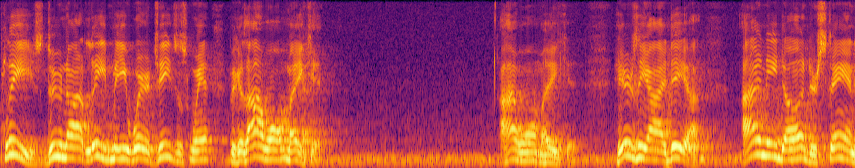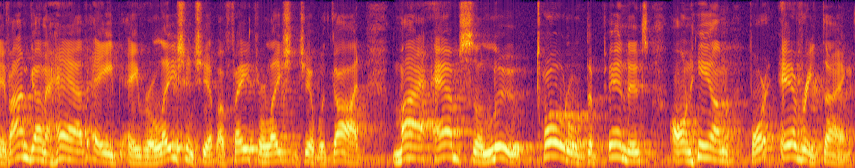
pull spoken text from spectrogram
Please do not lead me where Jesus went because I won't make it. I won't make it. Here's the idea I need to understand if I'm going to have a, a relationship, a faith relationship with God, my absolute, total dependence on Him for everything.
